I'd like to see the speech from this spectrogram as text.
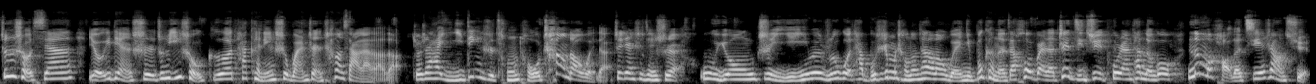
就是首先有一点是，就是一首歌它肯定是完整唱下来了的，就是它一定是从头唱到尾的。这件事情是毋庸置疑，因为如果它不是这么从头唱到尾，你不可能在后边的这几句突然它能够那么好的接上去，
